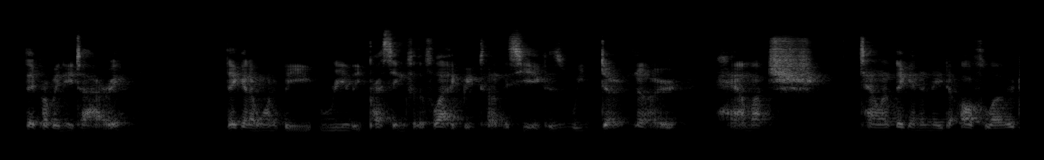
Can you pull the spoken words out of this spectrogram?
they probably need to hurry they're going to want to be really pressing for the flag big time this year because we don't know how much talent they're going to need to offload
